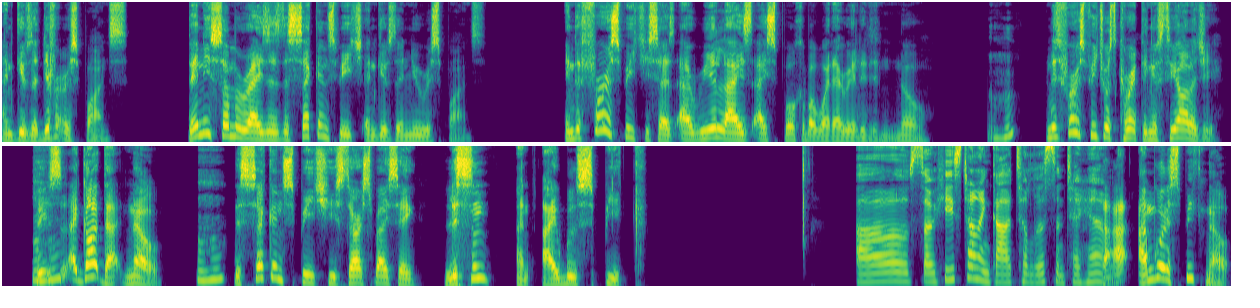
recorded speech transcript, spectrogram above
and gives a different response. Then he summarizes the second speech and gives a new response. In the first speech, he says, I realized I spoke about what I really didn't know. Mhm. And his first speech was correcting his theology. So he Mhm. says, I got that now. Mhm. The second speech, he starts by saying, Listen, and I will speak. Oh, so he's telling God to listen to him. I, am going to speak now.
